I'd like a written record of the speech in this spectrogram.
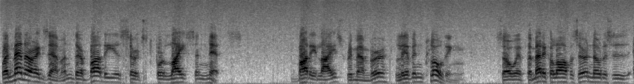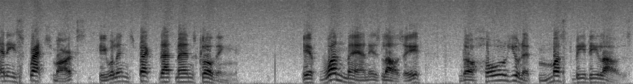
When men are examined, their body is searched for lice and nits. Body lice, remember, live in clothing. So if the medical officer notices any scratch marks, he will inspect that man's clothing. If one man is lousy, the whole unit must be deloused.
